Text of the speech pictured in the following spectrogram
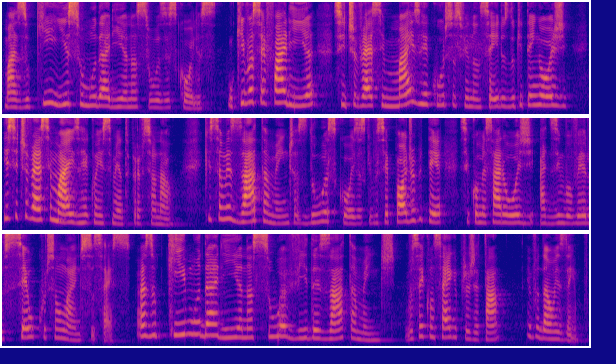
Mas o que isso mudaria nas suas escolhas? O que você faria se tivesse mais recursos financeiros do que tem hoje? E se tivesse mais reconhecimento profissional? Que são exatamente as duas coisas que você pode obter se começar hoje a desenvolver o seu curso online de sucesso. Mas o que mudaria na sua vida exatamente? Você consegue projetar? Eu vou dar um exemplo.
